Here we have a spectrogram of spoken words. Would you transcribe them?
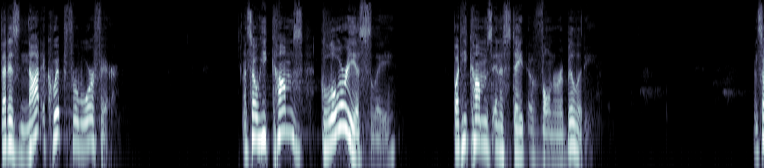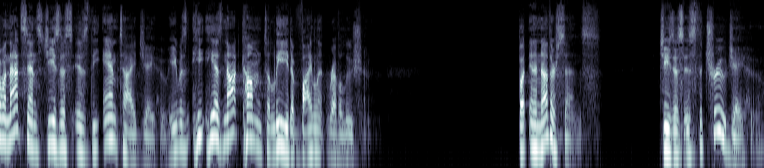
that is not equipped for warfare. And so he comes gloriously, but he comes in a state of vulnerability. And so, in that sense, Jesus is the anti Jehu. He, was, he, he has not come to lead a violent revolution. But in another sense, Jesus is the true Jehu.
